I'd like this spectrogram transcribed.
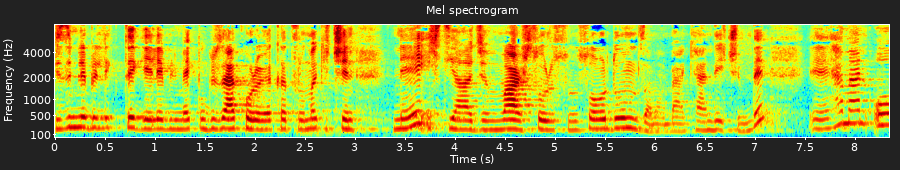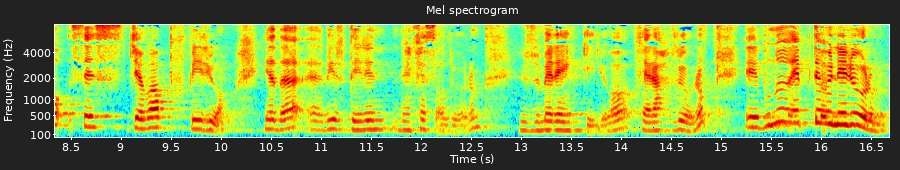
Bizimle birlikte gelebilmek, bu güzel koroya katılmak için neye ihtiyacın var sorusunu sorduğum zaman ben kendi içimde e, hemen o ses cevap veriyor. Ya da e, bir derin nefes alıyorum. Yüzüme renk geliyor, ferahlıyorum. E, bunu hep de öneriyorum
